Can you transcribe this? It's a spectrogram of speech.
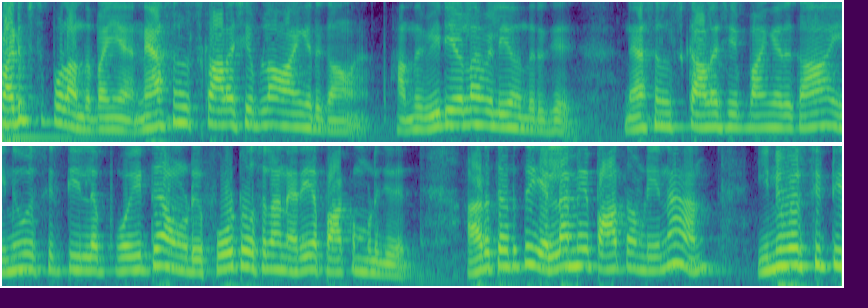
படிப்பு போகலாம் அந்த பையன். நேஷ்னல் ஸ்காலர்ஷிப்லாம் வாங்கியிருக்கான் அவன். அந்த வீடியோலாம் வெளியே வந்திருக்கு. நேஷ்னல் ஸ்காலர்ஷிப் வாங்கியிருக்கான். யூனிவர்சிட்டியில் போயிட்டு அவனுடைய ஃபோட்டோஸ்லாம் நிறைய பார்க்க முடிஞ்சுது. அடுத்தடுத்து எல்லாமே பார்த்தோம் அப்படின்னா யூனிவர்சிட்டி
